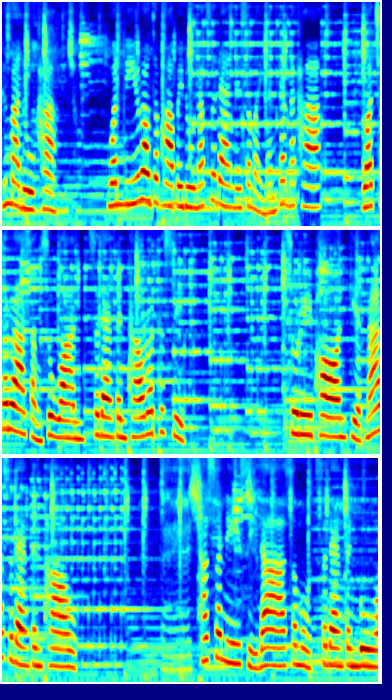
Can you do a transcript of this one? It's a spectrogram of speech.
ขึ้นมาดูค่ะ วันนี้เราจะพาไปดูนักแสดงในสมัยนั้นกันนะคะ วัชราสังสุวรรณแสดงเป็นเท้ารถสิทธิ์ สุรีพรเกียรตินาแสดงเป็นเทา ทัศนีสีดา สมุทรแสดงเป็นบัว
